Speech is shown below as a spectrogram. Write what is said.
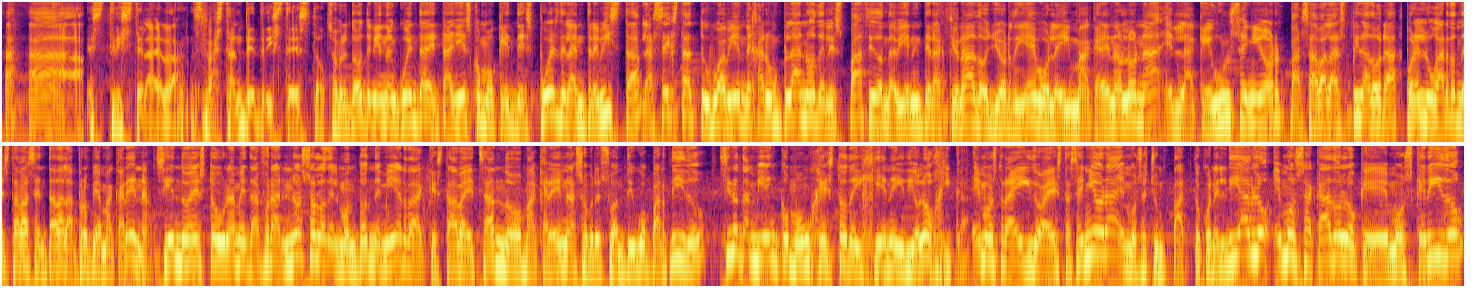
es triste la verdad, es bastante triste esto. Sobre todo teniendo en cuenta detalles como que después de la entrevista, la sexta tuvo a bien dejar un plano del espacio donde habían interaccionado Jordi Évole y Macarena Olona en la que un señor pasaba la aspiradora por el lugar donde estaba sentada la propia Macarena, siendo esto una metáfora no solo del montón de mierda que estaba echando Macarena sobre su antiguo partido, sino también como un gesto de higiene ideológica. Hemos traído a esta señora, hemos hecho un pacto con el diablo, hemos sacado lo que hemos querido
